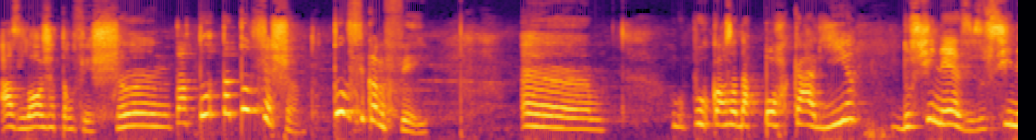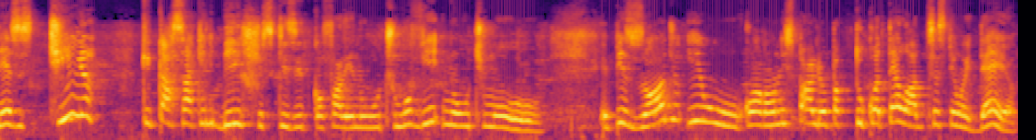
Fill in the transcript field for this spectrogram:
as lojas estão fechando, tá, tu, tá tudo fechando, tudo ficando feio. Ah, por causa da porcaria dos chineses. Os chineses tinham que caçar aquele bicho esquisito que eu falei no último vi no último episódio e o corona espalhou para tudo quanto é lado. Pra vocês terem uma ideia,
